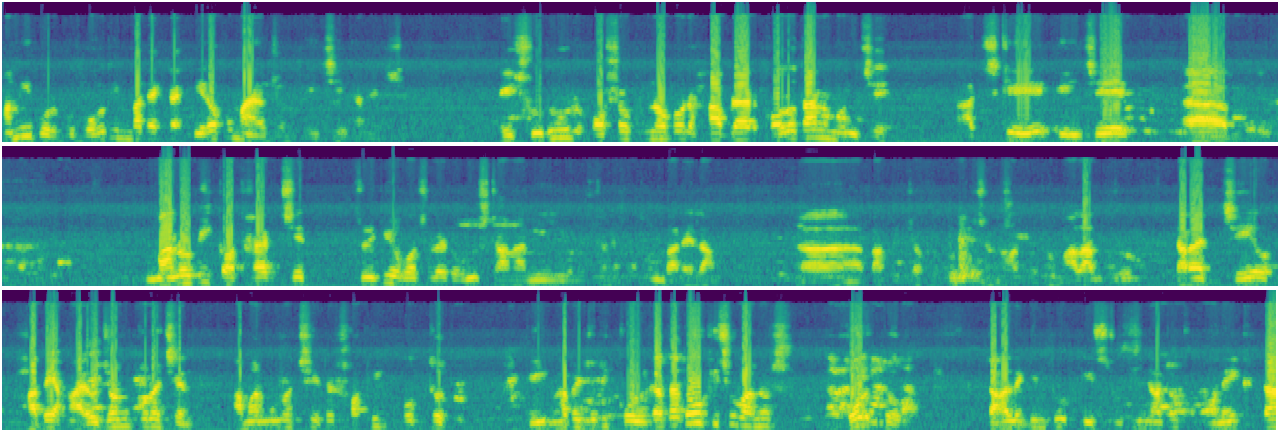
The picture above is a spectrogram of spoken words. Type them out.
আমি বলব বহুদিন বাদে একটা এরকম আয়োজন পেয়েছি এখানে এসে। এই সুদূর অশোকনগর হাবড়ার কলতান মঞ্চে আজকে এই যে আহ, মানবিক কথার যে তৃতীয় বছরের অনুষ্ঠান আমি এই অনুষ্ঠানে প্রথমবার এলাম। বাপি চক্রবর্তীর সঙ্গে আমার প্রথম আলাপ তারা যে ভাবে আয়োজন করেছেন, আমার মনে হচ্ছে এটা সঠিক পদ্ধতি। এইভাবে যদি কলকাতাতেও কিছু মানুষ করতো, তাহলে কিন্তু এই শ্রুতি নাটক অনেকটা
